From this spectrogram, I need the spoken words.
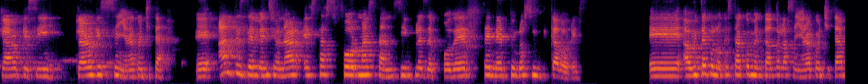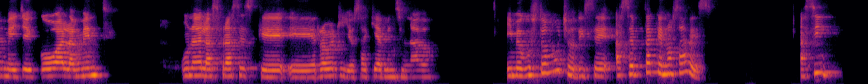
Claro que sí, claro que sí, señora Conchita. Eh, antes de mencionar estas formas tan simples de poder tener tú los indicadores, eh, ahorita con lo que está comentando la señora Conchita me llegó a la mente una de las frases que eh, Robert Kiyosaki ha mencionado y me gustó mucho. Dice, acepta que no sabes. Así,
